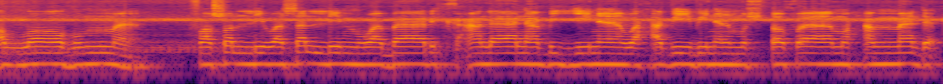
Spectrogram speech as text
اللهم فصل وسلم وبارك على نبينا وحبيبنا المصطفى محمد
